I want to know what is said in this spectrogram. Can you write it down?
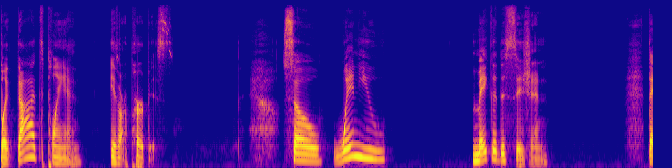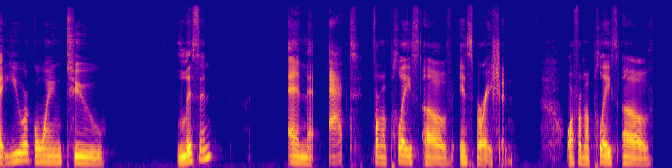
But God's plan is our purpose. So when you make a decision that you are going to listen and act from a place of inspiration or from a place of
